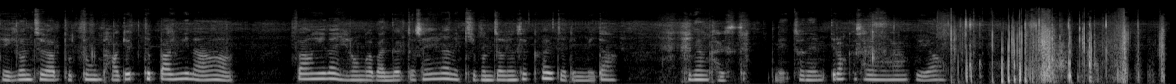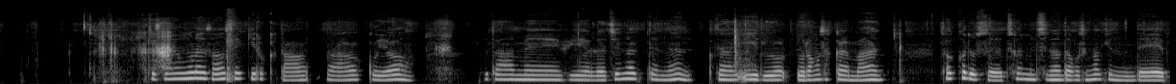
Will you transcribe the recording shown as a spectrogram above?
네, 이건 제가 보통 바게트 빵이나 빵이나 이런 걸 만들 때 사용하는 기본적인 색깔들입니다. 그냥 갈색. 네, 저는 이렇게 사용을 하고요. 이렇게 사용을 해서 색이 이렇게 나, 나왔고요. 그 다음에 위에 레진 할 때는 그냥 이 노, 노랑 색깔만 섞어줬어요. 처음엔 진하다고 생각했는데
